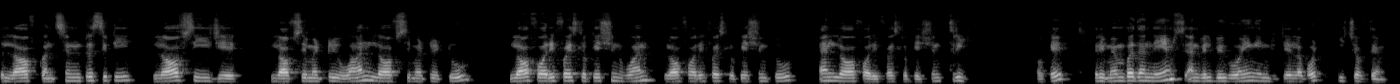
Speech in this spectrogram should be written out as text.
the law of concentricity, law of CEJ, law of symmetry 1, law of symmetry 2, law of orifice location 1, law of orifice location 2, and law of orifice location 3. Okay, remember the names and we'll be going in detail about each of them.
